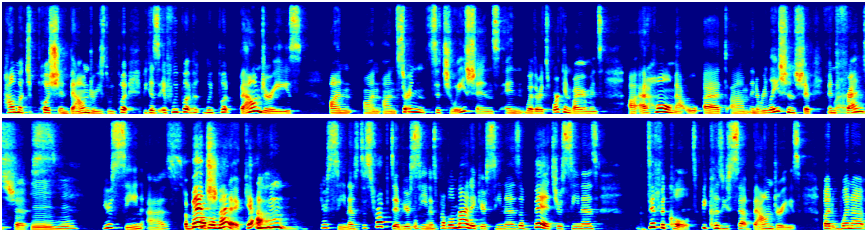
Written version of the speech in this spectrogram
how much push and boundaries do we put because if we put we put boundaries on on on certain situations in whether it's work environments uh, at home at at um, in a relationship in Friendships. friendships Mhm. you're seen as A bitch. problematic yeah Mhm. you're seen as disruptive, you're seen Mhm. as problematic, you're seen as a bitch, you're seen as difficult because you set boundaries. But when a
